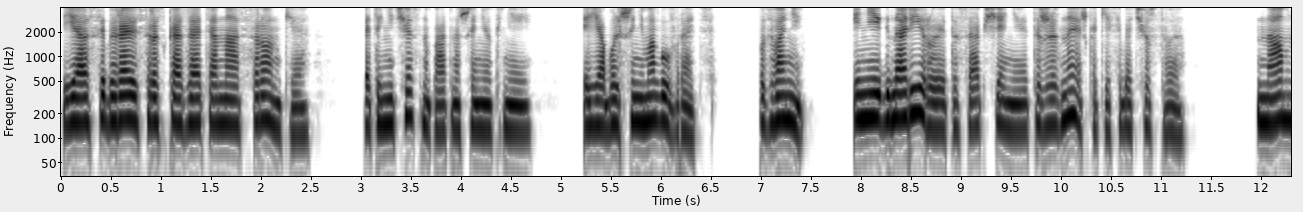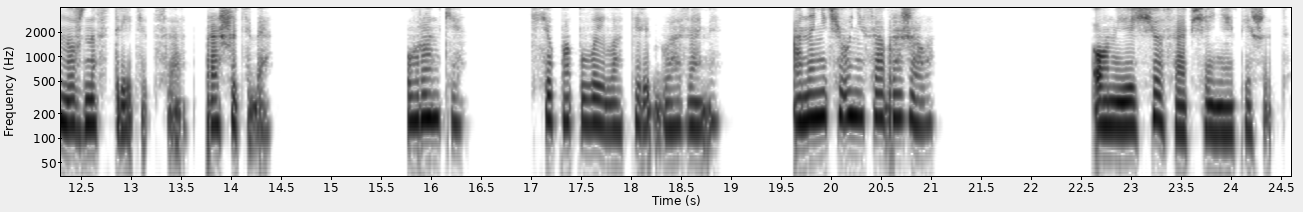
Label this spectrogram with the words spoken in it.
Я собираюсь рассказать о нас Ронке. Это нечестно по отношению к ней. И я больше не могу врать. Позвони. И не игнорируй это сообщение. Ты же знаешь, как я себя чувствую. Нам нужно встретиться. Прошу тебя». У Ронки все поплыло перед глазами. Она ничего не соображала. Он еще сообщение пишет.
